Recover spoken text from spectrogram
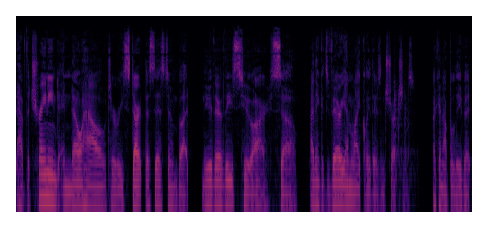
have the training and know how to restart the system, but neither of these two are. So I think it's very unlikely there's instructions. I cannot believe it.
